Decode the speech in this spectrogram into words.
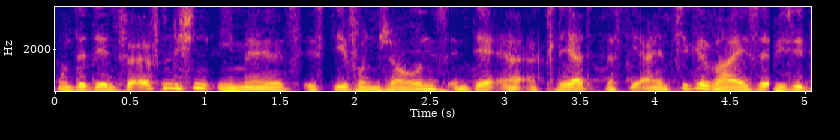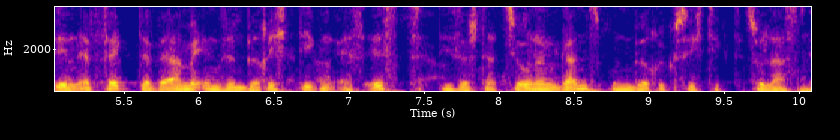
Unter den veröffentlichten E-Mails ist die von Jones, in der er erklärt, dass die einzige Weise, wie sie den Effekt der Wärmeinseln berichtigen, es ist, diese Stationen ganz unberücksichtigt zu lassen.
